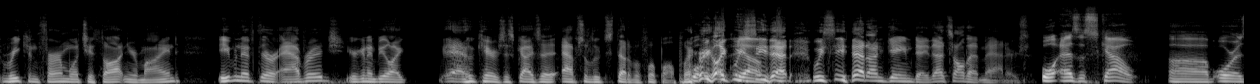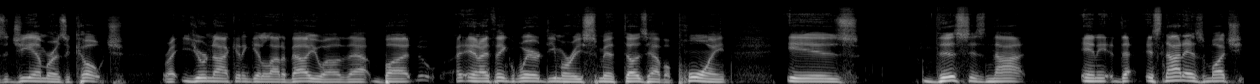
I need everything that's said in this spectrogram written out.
reconfirm what you thought in your mind. Even if they're average, you're gonna be like, yeah, who cares? This guy's an absolute stud of a football player. Well, like we yeah. see that, we see that on game day. That's all that matters. Well, as a scout uh, or as a GM or as a coach, right, you're not going to get a lot of value out of that. But, and I think where DeMaurice Smith does have a point is this is not any, it's not as much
